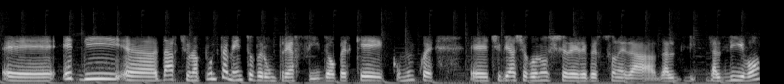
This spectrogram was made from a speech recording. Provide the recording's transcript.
eh, e di eh, darci un appuntamento per un preaffido perché comunque eh, ci piace conoscere le persone da, dal, dal, vivo,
